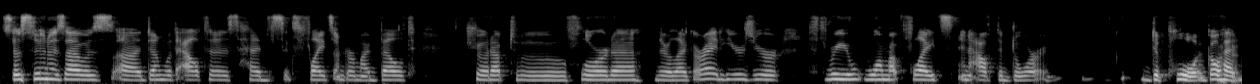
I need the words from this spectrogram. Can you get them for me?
So as soon as I was uh, done with Altus, had six flights under my belt, showed up to Florida. They're like, all right, here's your three warm up flights and out the door. Deploy. Go ahead.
